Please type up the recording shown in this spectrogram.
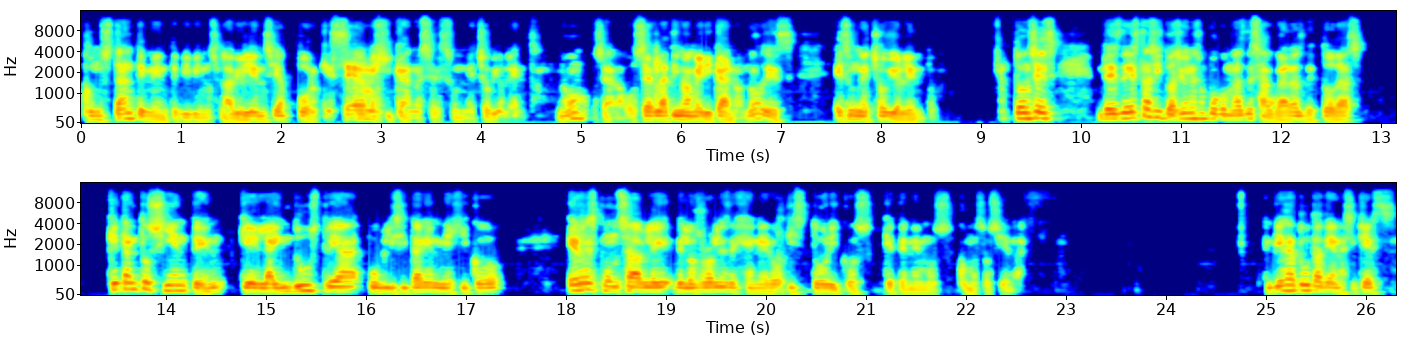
constantemente vivimos la violencia porque ser mexicano es, es, un hecho violento, ¿no? O sea, o ser latinoamericano, ¿no? Es, es un hecho violento. Entonces, desde estas situaciones un poco más desahogadas de todas, ¿qué tanto sienten que la industria publicitaria en México es responsable de los roles de género históricos que tenemos como sociedad? Empieza tú, Tatiana, si quieres.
